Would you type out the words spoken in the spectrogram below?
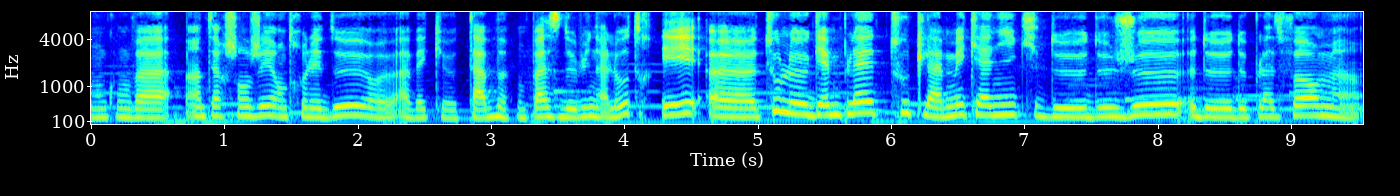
Donc on va interchanger entre les deux euh, avec euh, tab. On passe de l'une à l'autre. Et euh, tout le gameplay, toute la mécanique de, jeu, de, plateforme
